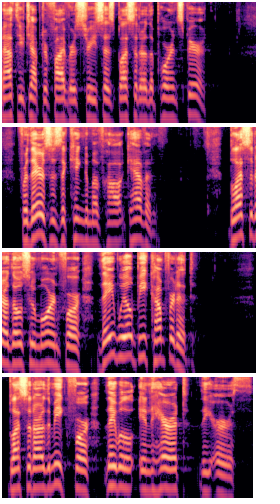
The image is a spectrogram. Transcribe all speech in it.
Matthew chapter 5 verse 3 says, "Blessed are the poor in spirit, for theirs is the kingdom of heaven. Blessed are those who mourn, for they will be comforted. Blessed are the meek, for they will inherit the earth."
